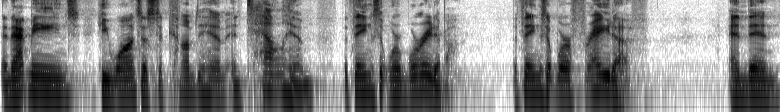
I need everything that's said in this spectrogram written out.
And that means He wants us to come to Him and tell Him the things that we're worried about, the things that we're afraid of, and then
